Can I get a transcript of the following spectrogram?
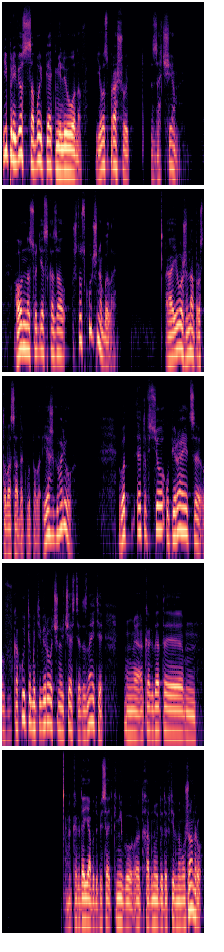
и привез с собой 5 миллионов. Его спрашивают, зачем? А он на суде сказал, что скучно было. А его жена просто в осадок выпала. Я же говорю, вот это все упирается в какую-то мотивировочную часть. Это, знаете, когда ты когда я буду писать книгу отходную детективному жанру,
